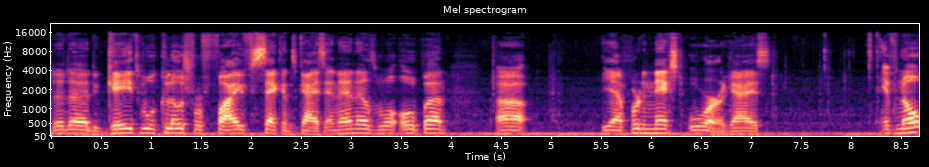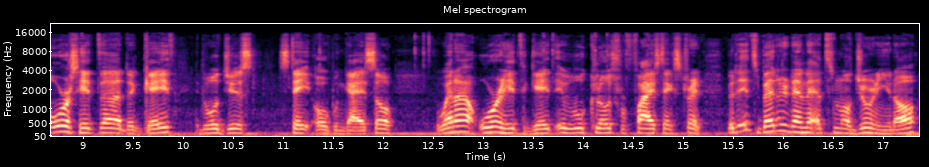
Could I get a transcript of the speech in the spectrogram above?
the, the, the gate will close for 5 seconds, guys. And then it will open, uh, yeah, for the next ore, guys. If no ores hit the, the gate, it will just stay open, guys. So, when an ore hit the gate, it will close for 5 seconds straight. But it's better than the Eternal Journey, you know.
